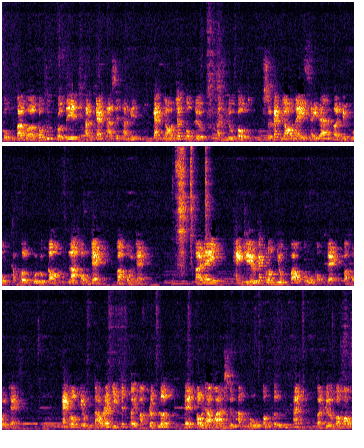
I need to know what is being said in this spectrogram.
cũng phá vỡ cấu trúc protein thành các axit amin cắt nhỏ chất bột đường thành glucose. Sự cắt nhỏ này xảy ra ở những vùng thấp hơn của ruột non là hỗn tràng và hội tràng. Tại đây, hàng triệu các lông nhung bao phủ hỗn tràng và hội tràng. Các lông nhung tạo ra diện tích bề mặt rất lớn để tối đa hóa sự hấp thụ phân tử thức ăn và đưa vào máu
